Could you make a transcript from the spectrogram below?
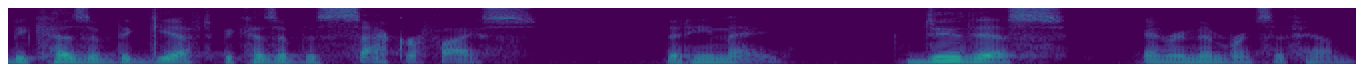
because of the gift, because of the sacrifice that He made. Do this in remembrance of Him.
